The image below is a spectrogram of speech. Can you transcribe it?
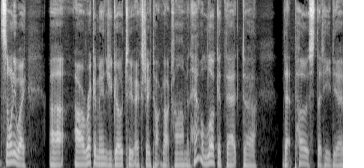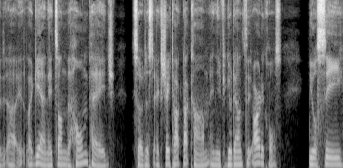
So anyway, uh, I recommend you go to xjtalk.com and have a look at that uh, that post that he did. Uh, it, again, it's on the home page so just xjtalk.com, and if you go down to the articles, you'll see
